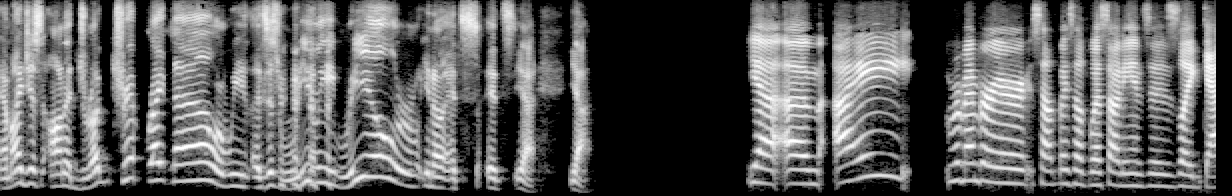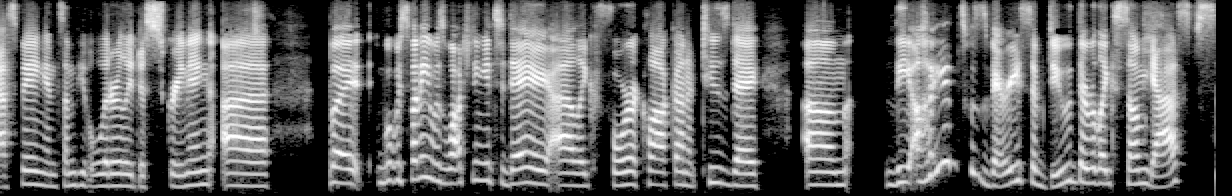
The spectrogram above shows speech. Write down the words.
am I just on a drug trip right now? Or we is this really real? Or you know, it's it's yeah yeah Yeah, um, I remember South by Southwest audiences like gasping and some people literally just screaming. Uh, but what was funny was watching it today, uh, like four o'clock on a Tuesday. Um, the audience was very subdued. There were like some gasps,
